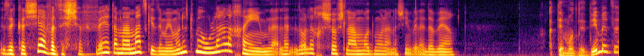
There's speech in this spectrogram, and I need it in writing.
זה קשה, אבל זה שווה את המאמץ, כי זו מיומנות מעולה לחיים, לא לחשוש לעמוד מול אנשים ולדבר. אתם מודדים את זה?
